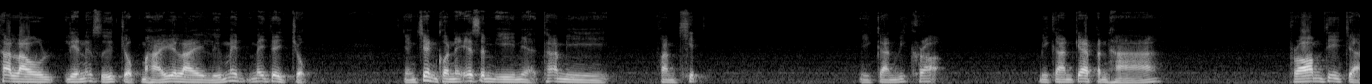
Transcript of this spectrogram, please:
ถ้าเราเรียนหนังสือจบมหาวิทยาลัยหรือไม่ไม่ได้จบ อย่างเช่นคนใน SME เนี่ยถ้ามีความคิด มีการวิเคราะห์ มีการแก้ปัญหา พร้อมที่จะ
